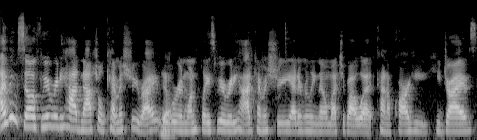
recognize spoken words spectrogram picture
I think so. If we already had natural chemistry, right? Yeah. We were in one place. We already had chemistry. I didn't really know much about what kind of car he he drives,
